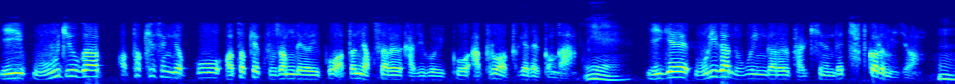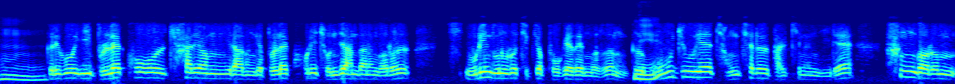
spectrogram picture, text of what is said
이 우주가 어떻게 생겼고 어떻게 구성되어 있고 어떤 역사를 가지고 있고 앞으로 어떻게 될 건가. 예. 이게 우리가 누구인가를 밝히는데 첫 걸음이죠. 음흠. 그리고 이 블랙홀 촬영이라는 게 블랙홀이 존재한다는 거를 우리 눈으로 직접 보게 된 것은 그 네. 우주의 정체를 밝히는 일에 한 걸음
